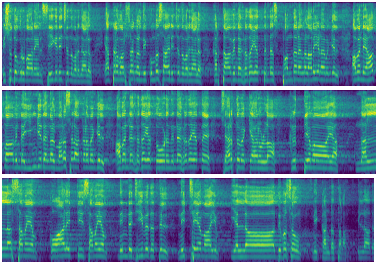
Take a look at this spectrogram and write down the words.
വിശുദ്ധ കുർബാനയിൽ സ്വീകരിച്ചെന്ന് പറഞ്ഞാലും എത്ര വർഷങ്ങൾ നീ കുമ്പസാരിച്ചെന്ന് പറഞ്ഞാലും കർത്താവിന്റെ ഹൃദയത്തിന്റെ സ്പന്ദനങ്ങൾ അറിയണമെങ്കിൽ അവന്റെ ആത്മാവിന്റെ ഇംഗിതങ്ങൾ മനസ്സിലാക്കണമെങ്കിൽ അവന്റെ ഹൃദയത്തോട് നിന്റെ ഹൃദയത്തെ ചേർത്ത് വയ്ക്കാനുള്ള കൃത്യമായ നല്ല സമയം ക്വാളിറ്റി സമയം നിന്റെ ജീവിതത്തിൽ നിശ്ചയമായും എല്ലാ ദിവസവും നീ കണ്ടെത്തണം. ഇല്ലാതെ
